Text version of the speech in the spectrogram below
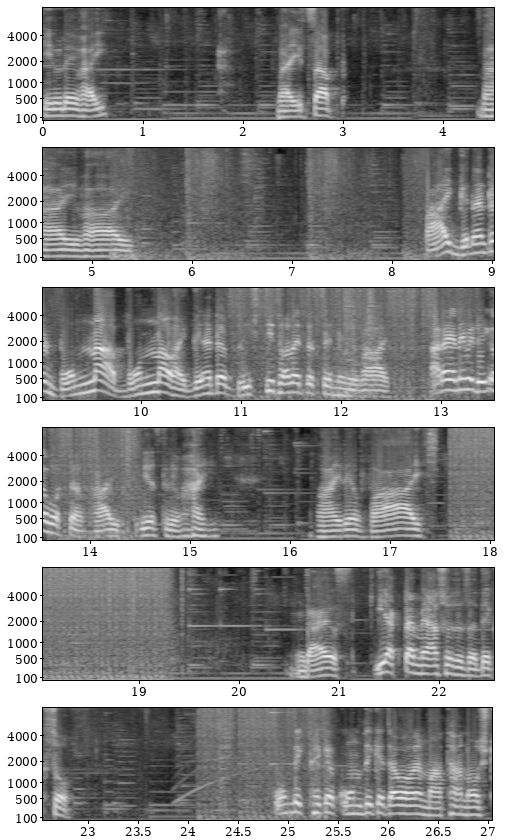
হিল দেই ভাই। ভাই সাপ ভাই ভাই। ভাই গ্রেনেডের বন্যা বন্যা ভাই গ্রেনেডের বৃষ্টি ছড়াইতেছে এনিমি ভাই। আরে এনিমি ঢুকে পড়ছে। ভাই সিরিয়াসলি ভাই। ভাই রে ভাই। গায়স কি একটা ম্যাচ হয়েছে, দেখছ? কোন দিক থেকে কোন দিকে যাওয়া হয়, মাথা নষ্ট,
